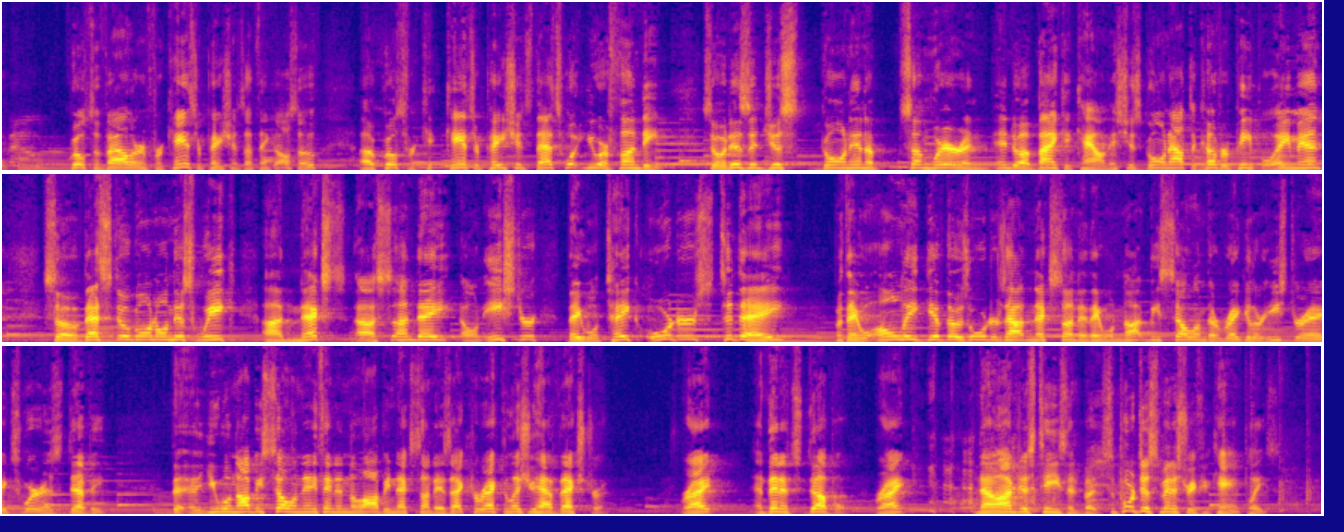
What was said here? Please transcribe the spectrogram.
quilts of valor, and for cancer patients. I think also uh, quilts for ca- cancer patients. That's what you are funding. So it isn't just going in a, somewhere and into a bank account. It's just going out to cover people. Amen. So that's still going on this week. Uh, next uh, Sunday on Easter, they will take orders today, but they will only give those orders out next Sunday. They will not be selling their regular Easter eggs. Where is Debbie? The- you will not be selling anything in the lobby next Sunday. Is that correct? Unless you have extra, right? And then it's double, right? No, I'm just teasing, but support this ministry if you can, please.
